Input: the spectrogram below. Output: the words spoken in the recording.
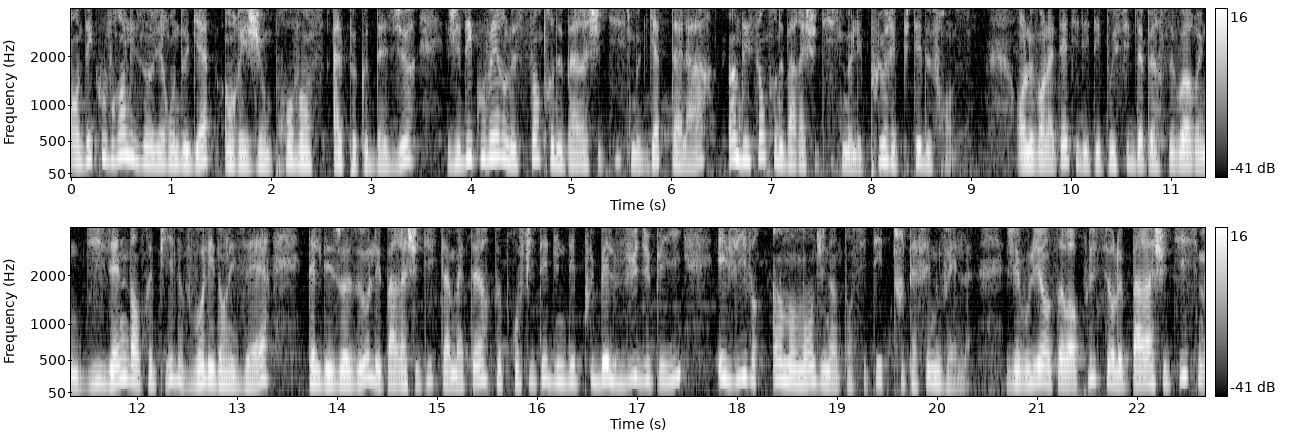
En découvrant les environs de Gap en région Provence-Alpes-Côte d'Azur, j'ai découvert le centre de parachutisme Gap Talard, un des centres de parachutisme les plus réputés de France. En levant la tête, il était possible d'apercevoir une dizaine d'intrépides voler dans les airs. Tels des oiseaux, les parachutistes amateurs peuvent profiter d'une des plus belles vues du pays et vivre un moment d'une intensité tout à fait nouvelle. J'ai voulu en savoir plus sur le parachutisme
